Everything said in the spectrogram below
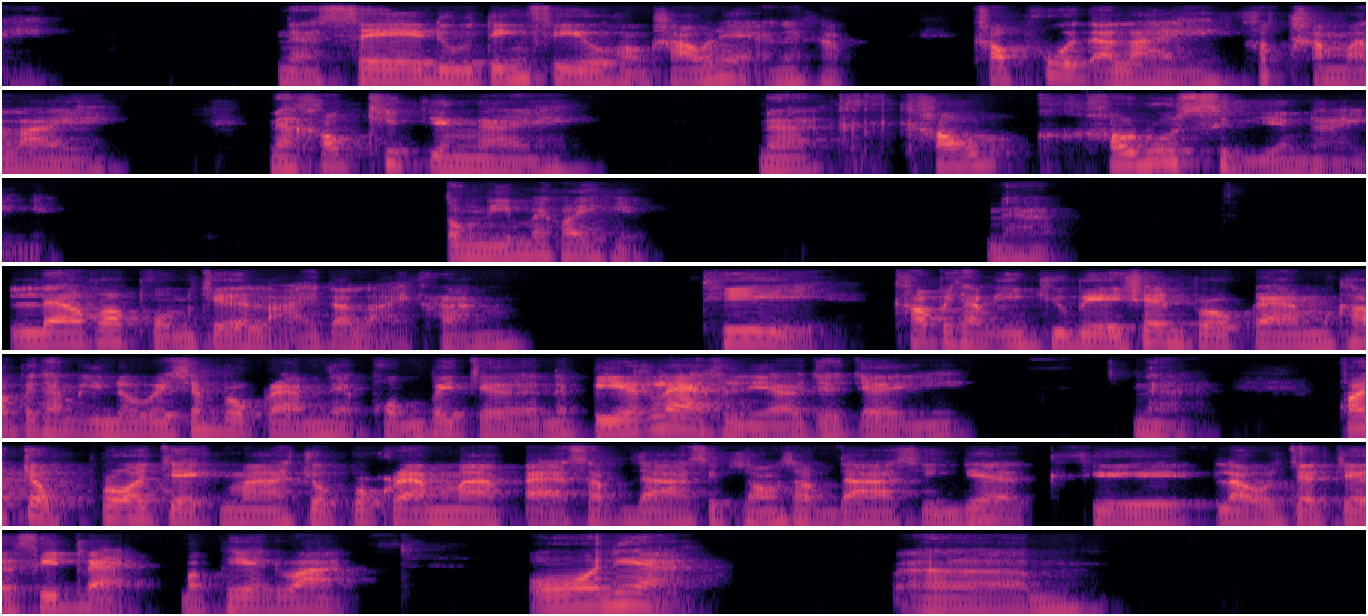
นะ say do think feel ของเขาเนี่ยนะครับเขาพูดอะไรเขาทำอะไรนะเขาคิดยังไงนะเขาเขารู้สึกยังไงเนี่ย ตรงนี้ไม่ค่อยเห็นนะครับแล้วก็ผมเจอหลายต่อหลายครั้ง ที่เข้าไปทำ incubation program เข้าไปทำ innovation program เนี่ย ผมไปเจอในปีแรกๆส่วนใหญ่เราจะเจออย่างนี้นะพอจบโปรเจกต์มาจบโปรแกรมมา 8 สัปดาห์ 12 สัปดาห์ สิ่งที่คือเราจะเจอ feedback ประเภทว่า โอ้เนี่ย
